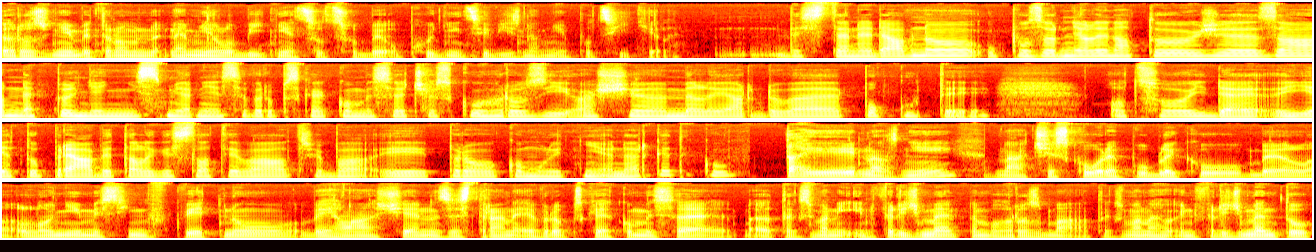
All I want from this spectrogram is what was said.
rozhodně by to nemělo být něco, co by obchodníci významně pocítili. Vy jste nedávno upozornili na to, že za neplnění směrnice Evropské komise Česku hrozí až miliardové pokuty. O co jde? Je to právě ta legislativa třeba i pro komunitní energetiku? Ta je jedna z nich. Na Českou republiku byl loni, myslím, v květnu vyhlášen ze strany Evropské komise eh, takzvaný infringement nebo hrozba takzvaného infringementu.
